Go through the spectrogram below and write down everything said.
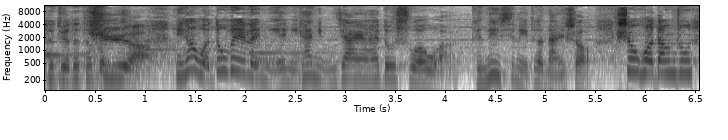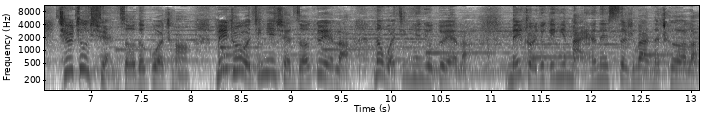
她觉得她委屈啊。你看我都为了你，你看你们家人还都说我，肯定心里特难受。生活当中其实就选择的过程，没准我今天选择对了，那我今天就对了，没准就给你买上那四十万的车了。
